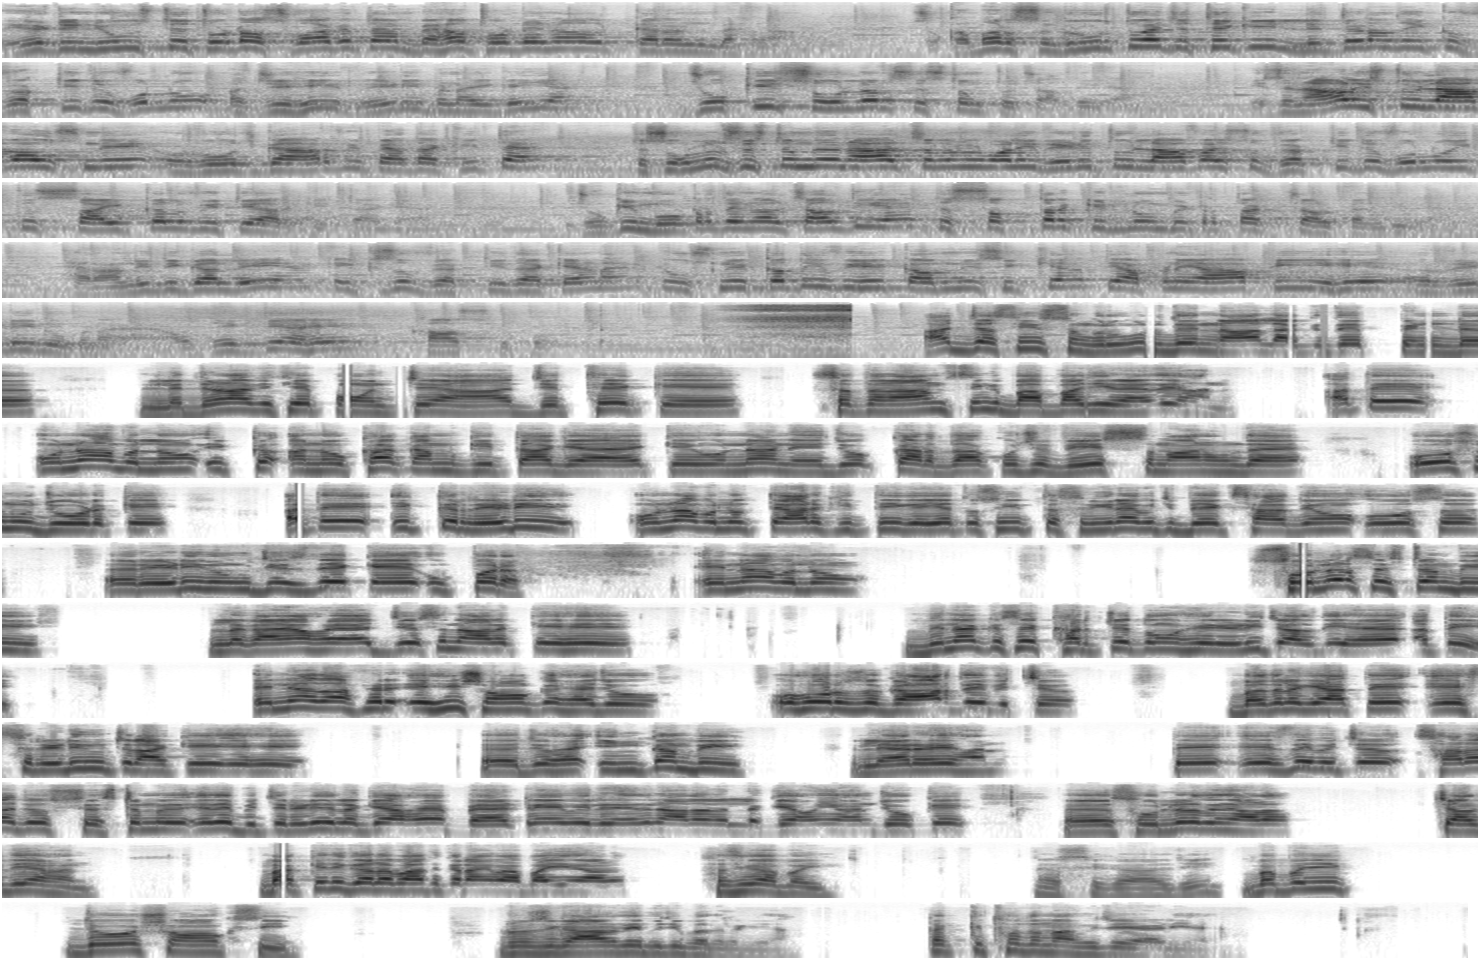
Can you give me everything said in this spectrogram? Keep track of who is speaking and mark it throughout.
Speaker 1: PT news ਤੇ ਤੁਹਾਡਾ ਸਵਾਗਤ ਹੈ। ਮੈਂ ਹਾਂ ਤੁਹਾਡੇ ਨਾਲ ਕਰਨ ਮਹਿਰਾ। ਸੋ ਖਬਰ ਸੰਗਰੂਰ ਤੋਂ ਹੈ, ਜਿੱਥੇ ਕਿ ਲਿੱਦੜਾਂ ਦੇ ਇੱਕ ਵਿਅਕਤੀ ਦੇ ਵੱਲੋਂ ਅਜਿਹੀ ਰੇੜੀ ਬਣਾਈ ਗਈ ਹੈ, ਜੋ ਕਿ ਸੋਲਰ ਸਿਸਟਮ ਤੋਂ ਚੱਲਦੀ ਹੈ। ਇਸ ਦੇ ਨਾਲ ਇਸ ਤੋਂ ਇਲਾਵਾ ਉਸਨੇ ਰੋਜ਼ਗਾਰ ਵੀ ਪੈਦਾ ਕੀਤਾ ਹੈ ਤੇ ਸੋਲਰ ਸਿਸਟਮ ਦੇ ਨਾਲ ਚੱਲਣ ਵਾਲੀ ਰੇੜੀ ਤੋਂ ਇਲਾਵਾ ਇਸ ਵਿਅਕਤੀ ਦੇ ਵੱਲੋਂ ਇੱਕ ਸਾਈਕਲ ਵੀ ਤਿਆਰ ਕੀਤਾ ਗਿਆ ਜੋ ਕਿ ਮੋਟਰ ਦੇ ਨਾਲ ਚੱਲਦੀ ਹੈ ਤੇ 70 ਕਿਲੋਮੀਟਰ ਤੱਕ ਚੱਲ ਪੈਂਦੀ ਹੈ। ਹੈਰਾਨੀ ਦੀ ਗੱਲ ਇਹ ਹੈ ਕਿ ਇਸ ਵਿਅਕਤੀ ਦਾ ਕਹਿਣਾ ਹੈ ਕਿ ਉਸਨੇ ਕਦੇ ਵੀ ਇਹ ਕੰਮ ਨਹੀਂ ਸਿੱਖਿਆ ਤੇ ਆਪਣੇ ਆਪ ਹੀ ਇਹ ਰੇੜੀ ਨੂੰ ਬਣਾਇਆ ਆਓ ਦੇਖਦੇ ਹਾਂ ਇਹ ਖਾਸ ਰਿਪੋਰਟ।
Speaker 2: ਅੱਜ ਅਸੀਂ ਸੰਗਰੂਰ ਦੇ ਨਾਲ ਲੱਗਦੇ ਪਿੰਡ ਲਿੱਦੜਾ ਵਿਖੇ ਪਹੁੰਚੇ ਹਾਂ, ਜਿੱਥੇ ਕਿ ਸਤਨਾਮ ਸਿੰਘ ਬਾਬਾ ਜੀ ਰਹਿੰਦੇ ਹਨ ਅਤੇ ਉਹਨਾਂ ਵੱਲੋਂ ਇੱਕ ਅਨੋਖਾ ਕੰਮ ਕੀਤਾ ਗਿਆ ਹੈ ਕਿ ਉਹਨਾਂ ਨੇ ਜੋ ਘਰ ਦਾ ਕੁਝ ਵੇਸਟ ਸਮਾਨ ਹੁੰਦਾ ਹੈ, ਉਸ ਨੂੰ ਜੋੜ ਕੇ ਅਤੇ ਇੱਕ ਰੇੜੀ ਉਹਨਾਂ ਵੱਲੋਂ ਤਿਆਰ ਕੀਤੀ ਗਈ ਹੈ। ਤੁਸੀਂ ਤਸਵੀਰਾਂ ਵਿੱਚ ਦੇਖ ਸਕਦੇ ਹੋ ਉਸ ਰੇੜੀ ਨੂੰ, ਜਿਸ ਦੇ ਕਿ ਉੱਪਰ ਇਹਨਾਂ ਵੱਲੋਂ ਸੋਲਰ ਸਿਸਟਮ ਵੀ ਲਗਾਇਆ ਹੋਇਆ ਹੈ, ਜਿਸ ਨਾਲ ਕਿ ਇਹ ਬਿਨਾਂ ਕਿਸੇ ਖਰਚੇ ਤੋਂ ਇਹ ਰੇੜੀ ਚੱਲਦੀ ਹੈ ਅਤੇ ਇਹਨਾਂ ਦਾ ਫਿਰ ਇਹੀ ਸ਼ੌਂਕ ਹੈ ਜੋ ਉਹ ਰੋਜ਼ਗਾਰ ਦੇ ਵਿੱਚ ਬਦਲ ਗਿਆ ਤੇ ਇਸ ਰੇੜੀ ਨੂੰ ਚਲਾ ਕੇ ਇਹ ਜੋ ਹੈ ਇਨਕਮ ਵੀ ਲੈ ਰਹੇ ਹਨ। ਤੇ ਇਸ ਦੇ ਵਿੱਚ ਸਾਰਾ ਜੋ ਸਿਸਟਮ ਇਹਦੇ ਵਿੱਚ ਰੇੜੀ ਲੱਗਿਆ ਹੋਇਆ, ਬੈਟਰੀਆਂ ਵੀ ਇਹਦੇ ਨਾਲ ਲੱਗੀਆਂ ਹੋਈਆਂ ਹਨ, ਜੋ ਕਿ ਸੋਲਰ ਦੇ ਨਾਲ ਚੱਲਦੀਆਂ ਹਨ। ਬਾਕੀ ਦੀ ਗੱਲਬਾਤ ਕਰਾਂਗੇ ਬਾਬਾ ਜੀ ਨਾਲ। ਸਤਿ ਸ਼੍ਰੀ ਅਕਾਲ ਬਾਈ
Speaker 3: ਸਤਿ ਸ਼੍ਰੀ ਅਕਾਲ ਜੀ।
Speaker 2: ਬਾਬਾ ਜੀ ਜੋ ਸ਼ੌਂਕ ਸੀ ਰੋਜ਼ਗਾਰ ਦੇ ਵਿੱਚ ਬਦਲ ਗਿਆ। ਤਾਂ ਕਿੱਥੋਂ ਦਿਮਾਗ ਵਿੱਚ ਆਈਡੀਆ ਆਇਆ?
